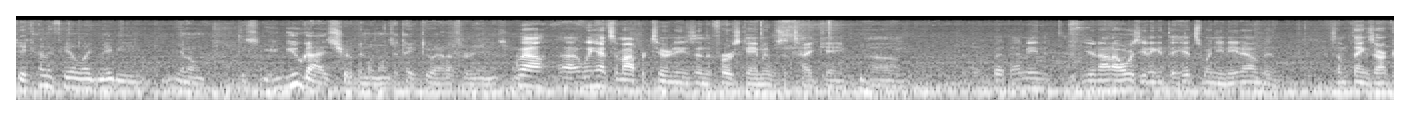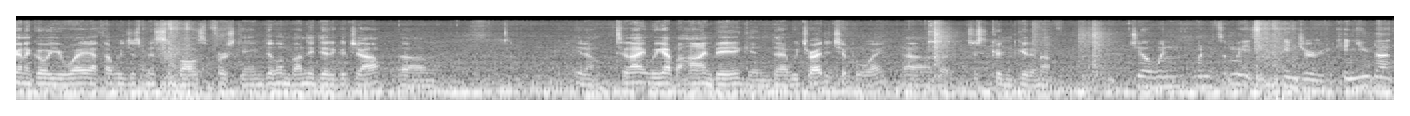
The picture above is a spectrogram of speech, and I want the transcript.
Do you kind of feel like maybe you know this, you guys should have been the ones to take two out of three in this one? Well, uh, we had some opportunities in the first game. It was a tight game, um, but I mean, you're not always going to get the hits when you need them, and some things aren't going to go your way. I thought we just missed some balls the first game. Dylan Bundy did a good job. Um, you know, tonight we got behind big and uh, we tried to chip away, uh, but just couldn't get enough. Joe, when, when somebody's injured, can you not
